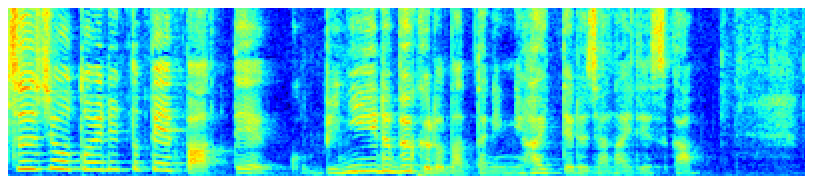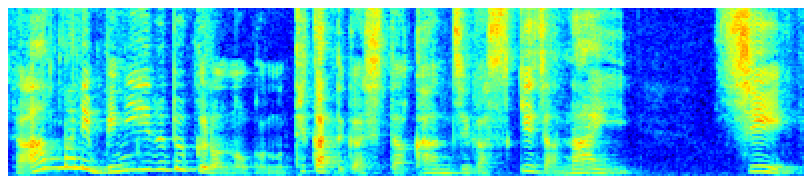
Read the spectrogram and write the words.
通常トイレットペーパーってこうビニール袋だったりに入ってるじゃないですかあんまりビニール袋のこのテカテカした感じが好きじゃないし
